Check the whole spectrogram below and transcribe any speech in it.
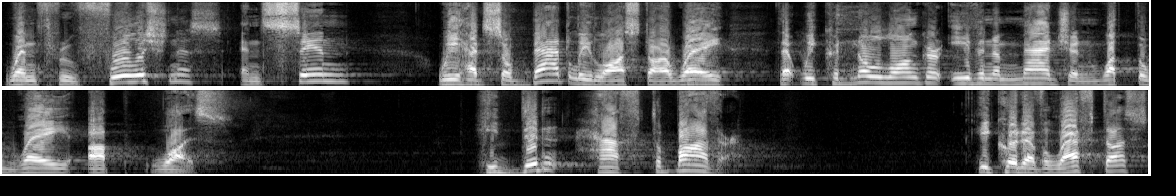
when through foolishness and sin we had so badly lost our way that we could no longer even imagine what the way up was. He didn't have to bother. He could have left us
